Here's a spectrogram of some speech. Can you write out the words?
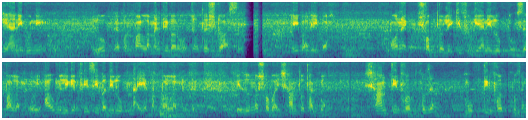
জ্ঞানী গুণী লোক এখন পার্লামেন্টে এবার যথেষ্ট আছে। এইবার এইবার। অনেক শব্দলে কিছু জ্ঞানী লোক ঢুকছে পার্লামেন্টে। ওই আওয়ামী লীগের ফেসিবাদী লোক নাই এখন পার্লামেন্টে। এই জন্য সবাই শান্ত থাকবেন। শান্তির পথ খোঁজেন, মুক্তির পথ খোঁজেন,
